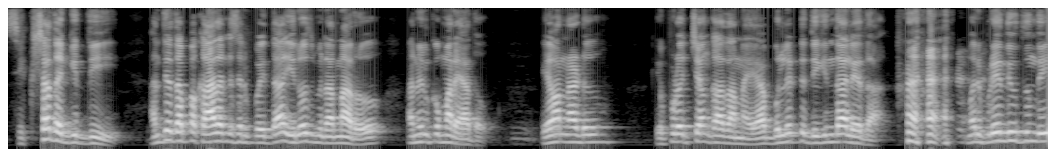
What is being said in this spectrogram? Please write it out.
శిక్ష తగ్గిద్ది. అంతే తప్ప కాదంటే సరిపోయిద్దా? ఈరోజు మీరు అన్నారు అనిల్ కుమార్ యాదవ్. ఏమన్నాడు? ఎప్పుడు వచ్చాం కాదన్నయ్య? బుల్లెట్ దిగిందా లేదా? మరి ఇప్పుడేం దిగుతుంది?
